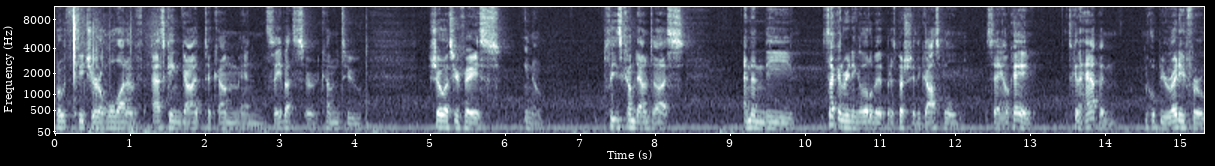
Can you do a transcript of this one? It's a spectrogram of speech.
both feature a whole lot of asking God to come and save us or come to show us your face, you know, please come down to us. And then the second reading a little bit, but especially the gospel saying, okay, it's going to happen. I hope you're ready for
